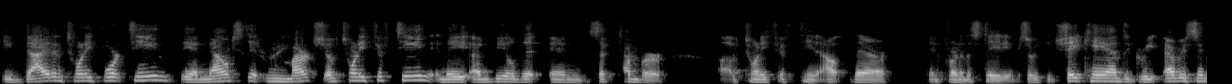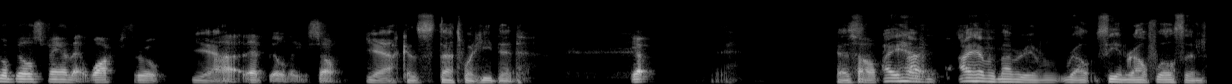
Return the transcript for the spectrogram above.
He died in 2014. They announced it in March of 2015, and they unveiled it in September of 2015 out there in front of the stadium. So we could shake hands and greet every single Bills fan that walked through Yeah, uh, that building. So, yeah, because that's what he did. Yep. 'Cause So, I have alright. I have a memory of Ralph, seeing Ralph Wilson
